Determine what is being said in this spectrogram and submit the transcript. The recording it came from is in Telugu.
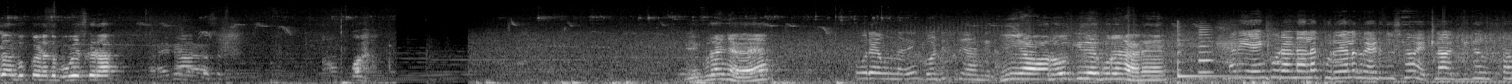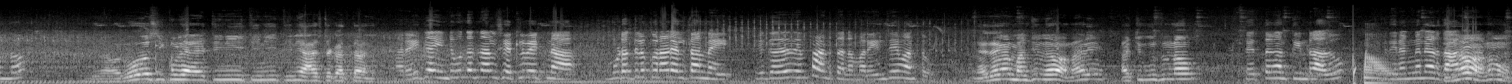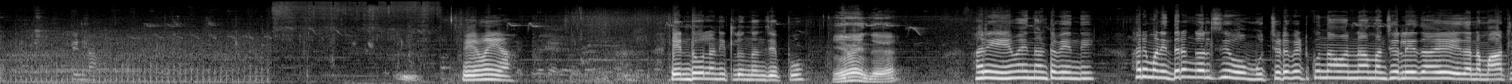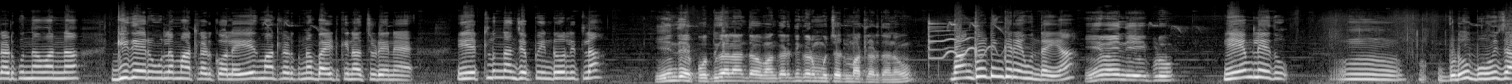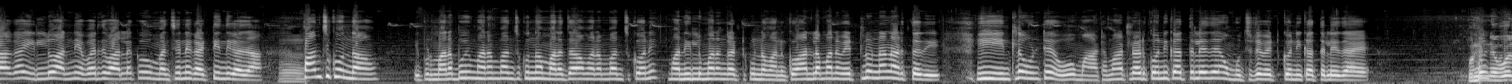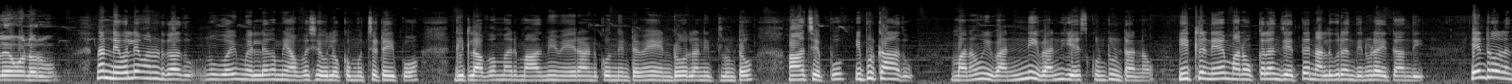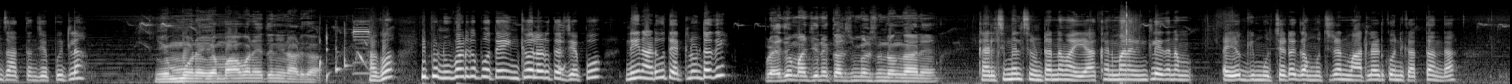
పడుతుంది బుక్ అంత బుక్ వేసుకురా. ఏం కూర అయినావే? కూర ఉన్నది గొడ్డి కూర అండి ఈ ఆ రోజుకి ఇదే కూర నానే మరి ఏం కూర వండాలా? కూరగాయలకు రేటు చూసినావు? ఎట్లా అగ్గిగా చూస్తుందో? రోజు తిని తిని తిని ఆష్టకత్తాను అరే ఇక ఇంటి ముందర నాలుగు చెట్లు పెట్టినా. మూడొద్దుల కొనాడు వెళ్తాన్నాయి. ఇక అదే ఏం పండుతానా మరి? ఏం చేయమంటావు? అదే కానీ మంచిది లేవా మరి? వచ్చి కూర్చున్నావు. పెద్దగా తినరాదు. తినంగానే ఆడ దాకా తిన్నా. ఏమయ్యా? ఎన్ని రోజులని ఇట్లుందని చెప్పు. ఏమైంది? అరే ఏమైందంటవేంది అరే మన ఇద్దరం కలిసి ఓ ముచ్చట పెట్టుకుందామన్నా మంచిగా లేదా? ఏదన్నా మాట్లాడుకుందామన్నా? గిదే రూమ్లో మాట్లాడుకోవాలి? ఏది మాట్లాడుకున్నా బయటికి నచ్చుడేనే ఎట్లుందని చెప్పు ఇన్ని రోజులు ఇట్లా. ఏంది పొద్దుగాల అంత వంకర తింకర ముచ్చట మాట్లాడతాను వంకర టింకర్ ఏముందయ్యా? ఏమైంది ఇప్పుడు? ఏం లేదు. ఇప్పుడు భూమి జాగా ఇల్లు అన్ని ఎవరిది వాళ్ళకు మంచిగానే కట్టింది కదా. పంచుకుందాం. ఇప్పుడు మన భూమి మనం పంచుకుందాం మన జాగా మనం పంచుకొని మన ఇల్లు మనం కట్టుకున్నాం అనుకో అందులో మనం ఎట్లున్నా నడుతుంది. ఈ ఇంట్లో ఉంటే ఓ మాట మాట్లాడుకొని కత్తలేదా ఓ ముచ్చట పెట్టుకొని కత్తలేదా నన్ను ఎవలేమనుడు కాదు. నువ్వు పోయి మెల్లగా మీ అవ్వ చెవులు ఒక ముచ్చటైపో గిట్లా అవ్వ మరి మా మేము ఏ వండుకొని తింటామే ఎన్ని రోజులు అని ఇట్లుంటావు? ఆ చెప్పు. ఇప్పుడు కాదు. మనం ఇవన్నీ ఇవన్నీ చేసుకుంటూ ఉంటున్నాం. ఇట్లనే మనం ఒక్కలని చేస్తే నలుగురం తినుడు అవుతుంది ఎన్ని రోజులని చేస్తాం చెప్పు ఇట్లా? మావనైతే నేను అడగా. అగో ఇప్పుడు నువ్వు అడగపోతే ఇంకెవరు అడుగుతారు చెప్పు. నేను అడిగితే ఎట్లుంటుంది? ఇప్పుడు అయితే మంచిగానే కలిసిమెలిసి ఉండం కానీ కలిసిమెలిసి ఉంటున్నాం అయ్యా కానీ మనం ఇంట్లో ఏదైనా అయ్యో గి ముచ్చట గా ముచ్చట అని మాట్లాడుకోనికి వస్తుందా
